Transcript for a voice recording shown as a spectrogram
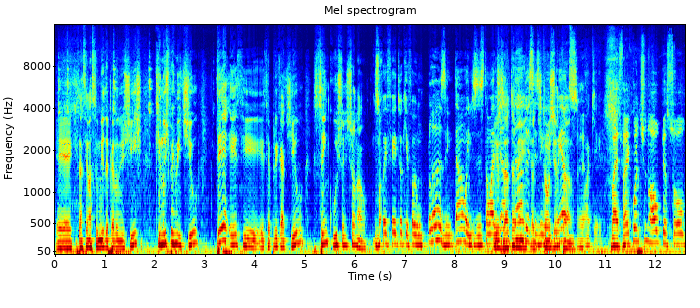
é, que está sendo assumida pela NUX, que nos permitiu ter esse, esse aplicativo sem custo adicional. Isso foi feito o quê? Foi um plus, então? Eles estão adiantando Exatamente, esses estão investimentos? adiantando. É. Ok. Mas vai continuar o pessoal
